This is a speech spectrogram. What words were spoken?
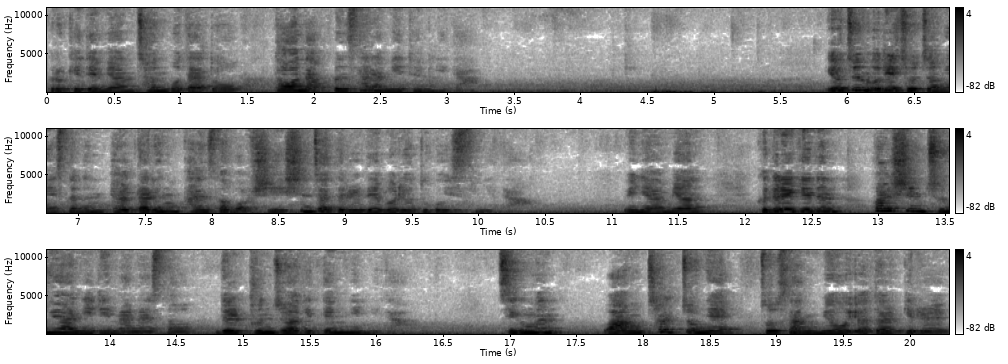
그렇게 되면 전보다도 더 나쁜 사람이 됩니다. 요즘 우리 조정에서는 별다른 간섭 없이 신자들을 내버려 두고 있습니다. 왜냐하면 그들에게는 훨씬 중요한 일이 많아서 늘 분주하기 때문입니다. 지금은 왕 철종의 조상묘 8개를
